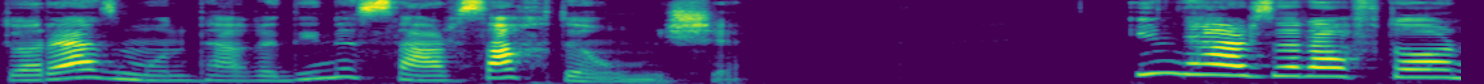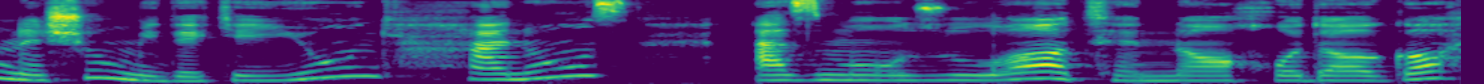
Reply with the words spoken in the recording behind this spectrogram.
داره از منتقدین سرسخت او میشه. این طرز رفتار نشون میده که یونگ هنوز از موضوعات ناخودآگاه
